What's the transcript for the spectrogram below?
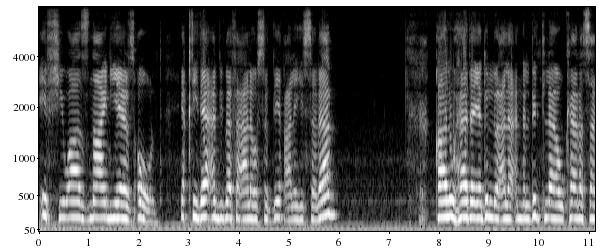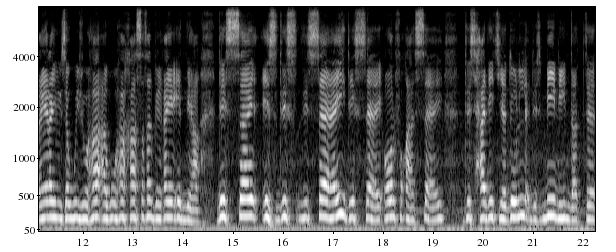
if she was nine years old اقتداء بما فعله الصديق عليه السلام قالوا هذا يدل على أن البنت لو كانت صغيرة يزوجها أبوها خاصة بغير إذنها this say is this this say this say all فقهاء say this hadith يدل this meaning that uh,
